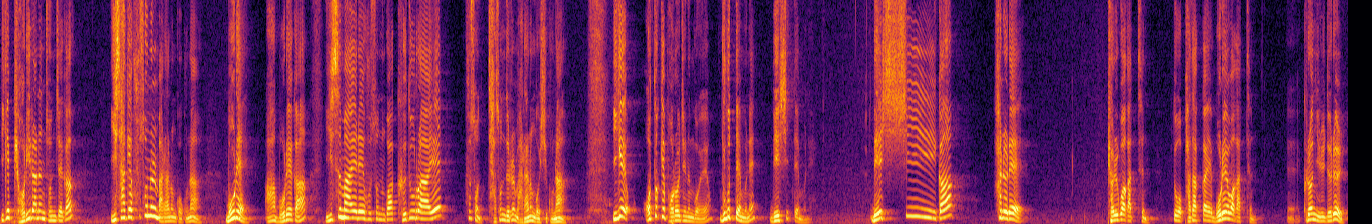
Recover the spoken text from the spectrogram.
이게 별이라는 존재가 이삭의 후손을 말하는 거구나. 모래, 아 모래가 이스마엘의 후손과 그두라의 후손, 자손들을 말하는 것이구나. 이게 어떻게 벌어지는 거예요? 누구 때문에? 내시 때문에. 내시가 하늘의 별과 같은 또 바닷가의 모래와 같은 예, 그런 일들을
